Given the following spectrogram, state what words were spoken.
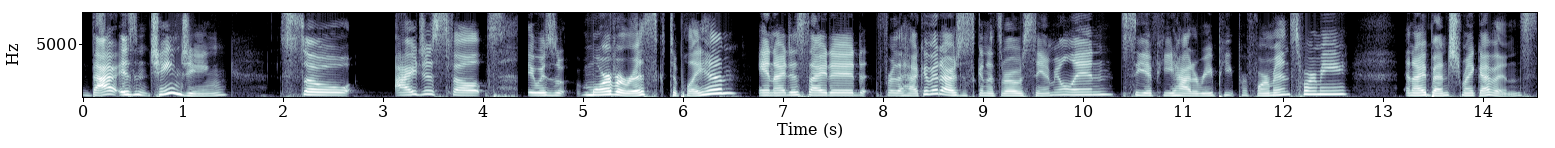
that isn't changing. So I just felt it was more of a risk to play him. And I decided for the heck of it, I was just going to throw Samuel in, see if he had a repeat performance for me. And I benched Mike Evans.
